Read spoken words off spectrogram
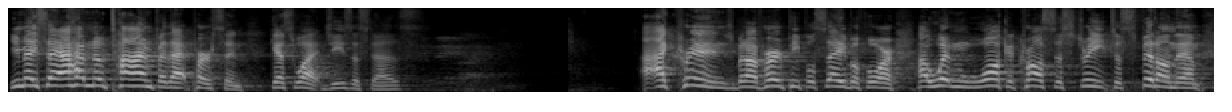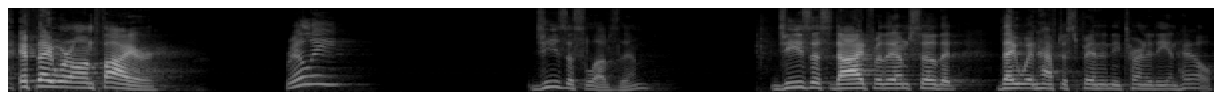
You may say, I have no time for that person. Guess what? Jesus does. I cringe, but I've heard people say before, I wouldn't walk across the street to spit on them if they were on fire. Really? Jesus loves them. Jesus died for them so that they wouldn't have to spend an eternity in hell.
